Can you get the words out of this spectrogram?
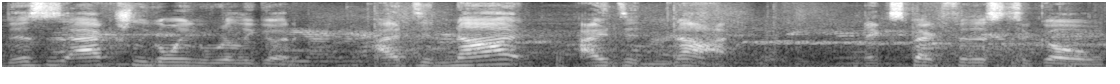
This is actually going really good. I did not, I did not expect for this to go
